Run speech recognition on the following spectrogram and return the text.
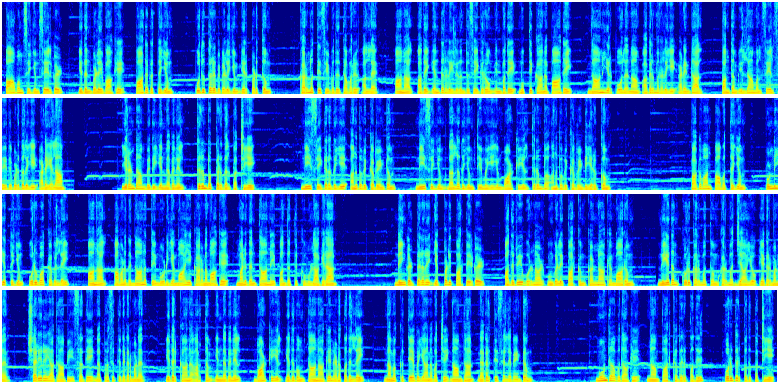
பாவம் செய்யும் செயல்கள் இதன் விளைவாக பாதகத்தையும் புதுப்பிறவிகளையும் ஏற்படுத்தும். கர்மத்தை செய்வது தவறு அல்ல. ஆனால் அதை எந்த நிலையிலிருந்து செய்கிறோம் என்பதே முக்திக்கான பாதை. ஞானியர் போல நாம் அகர்ம நிலையை அடைந்தால் பந்தம் இல்லாமல் செயல் செய்து விடுதலையை அடையலாம். இரண்டாம் விதி என்னவெனில் திரும்பப் பெறுதல் பற்றியே. நீ செய்கிறதையே அனுபவிக்க வேண்டும். நீ செய்யும் நல்லதையும் தீமையையும் வாழ்க்கையில் திரும்ப அனுபவிக்க வேண்டியிருக்கும். பகவான் பாவத்தையும் புண்ணியத்தையும் உருவாக்கவில்லை. ஆனால் அவனது ஞானத்தை மூடிய மாயை காரணமாக மனிதன் தானே பந்தத்துக்கு உள்ளாகிறான். நீங்கள் பிறரை எப்படி பார்ப்பீர்கள்? அதுவே ஒருநாள் உங்களை பார்க்கும் கண்ணாக மாறும். நியதம் குரு கர்மத்துவம் கர்ம ஜாயோ எகர்மணர் ஷரீரயாதாபி சதே ந பிரசித்திதகர்மணர் இதற்கான அர்த்தம் என்னவெனில் வாழ்க்கையில் எதுவும் தானாக நடப்பதில்லை. நமக்கு தேவையானவற்றை நாம் தான் நகர்த்தி செல்ல வேண்டும். மூன்றாவதாக நாம் பார்க்கவிருப்பது பொறுப்பேற்பது பற்றியே.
